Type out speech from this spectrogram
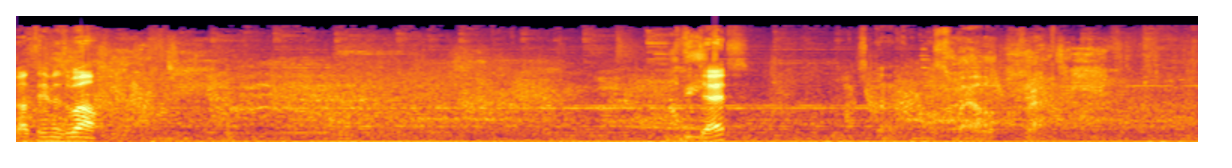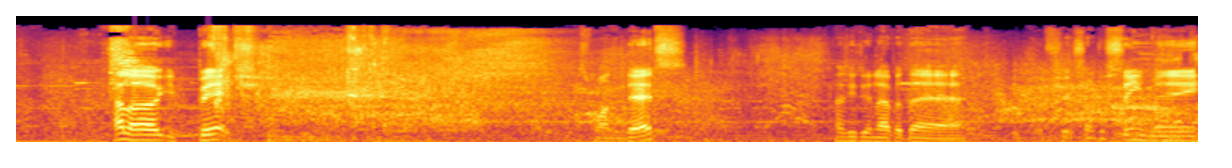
Got him as well. Dead? Hello, you bitch. That's one dead. How's he doing over there? Shit's trying seen me.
